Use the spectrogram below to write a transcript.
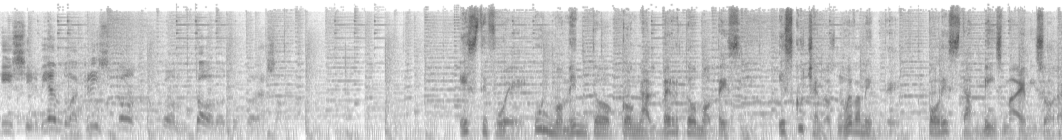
y sirviendo a Cristo con todo tu corazón. Este fue Un Momento con Alberto Motesi. Escúchanos nuevamente por esta misma emisora.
